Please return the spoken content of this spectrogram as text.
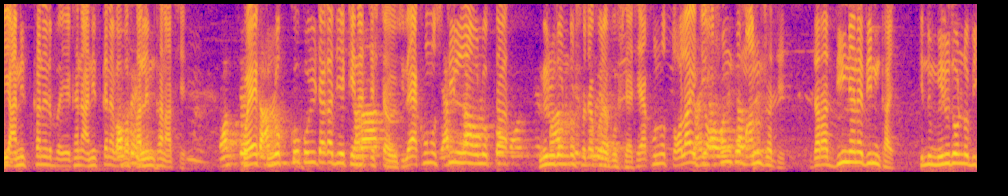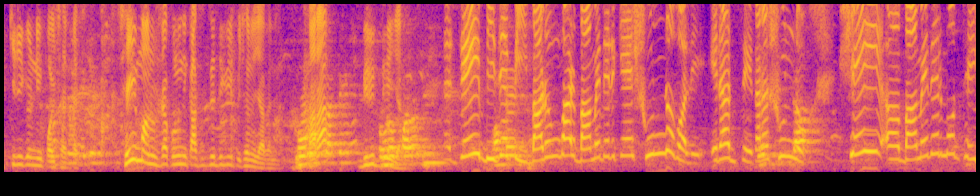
এই আনিস খানের, এখানে আনিস খানের বাবা সালিম খান আছে, কয়েক লক্ষ কোটি টাকা দিয়ে কেনার চেষ্টা হয়েছিল। এখনও স্টিল না ও লোকটা মেরুদণ্ড সোজা করে বসে আছে। এখনও তলায় যে অসংখ্য মানুষ আছে, যারা দিন আনে দিন খায় কিন্তু মেরুদণ্ড বিক্রি করে নিয়ে পয়সার কাছে। সেই মানুষরা কোনোদিন কাছে দিকে পিছনে যাবে না। তারা বিরুদ্ধেই যাবে। যেই বিজেপি বারংবার বামেদেরকে শূন্য বলে এ রাজ্যে তারা শূন্য। সেই বামেদের মধ্যেই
